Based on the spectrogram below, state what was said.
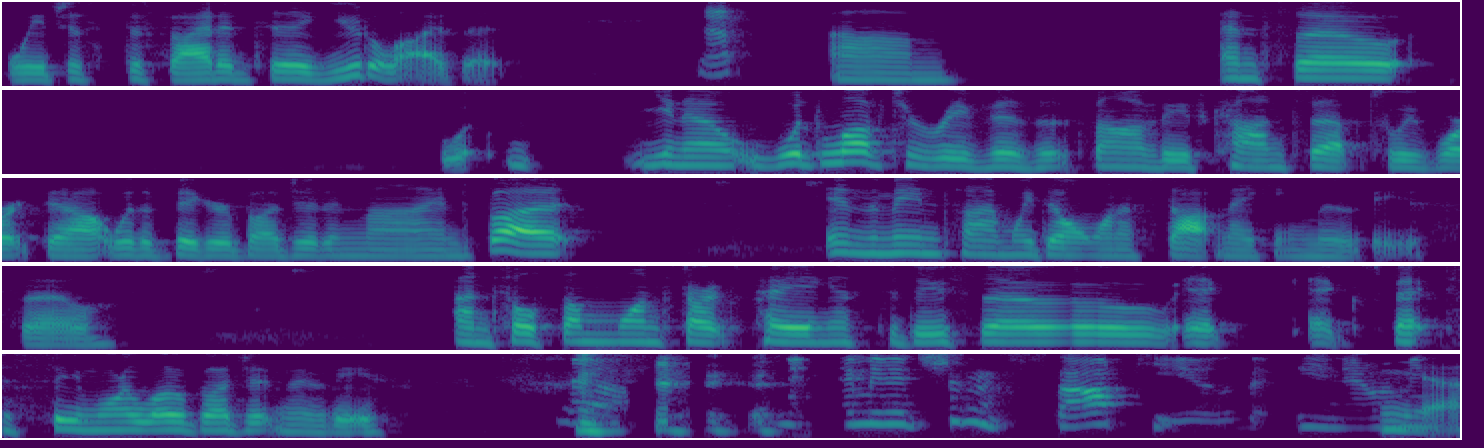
we just decided to utilize it Yep. um and so w- you know would love to revisit some of these concepts we've worked out with a bigger budget in mind but in the meantime we don't want to stop making movies so until someone starts paying us to do so e- expect to see more low budget movies Yeah. I mean, it shouldn't stop you. but, You know, I mean, Yeah.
